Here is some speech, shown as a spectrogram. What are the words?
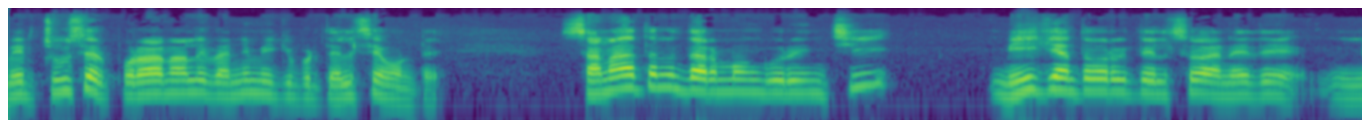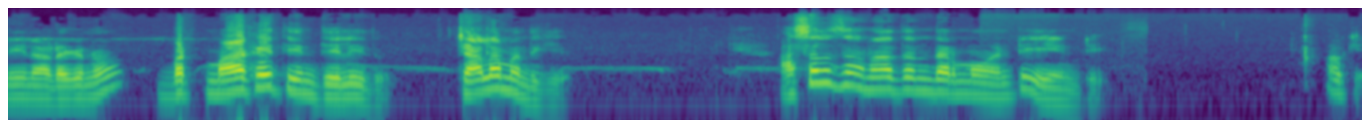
మీరు చూసారు పురాణాలు ఇవన్నీ మీకు ఇప్పుడు తెలిసే ఉంటాయి. సనాతన ధర్మం గురించి మీకు ఎంతవరకు తెలుసు అనేది నేను అడగను బట్ మాకైతే ఏం తెలీదు చాలామందికి అసలు సనాతన ధర్మం అంటే ఏంటి? Okay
